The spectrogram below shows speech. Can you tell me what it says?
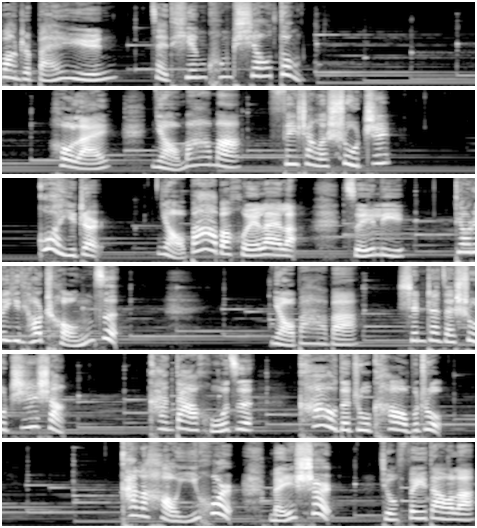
望着白云在天空飘动。后来，鸟妈妈飞上了树枝。过一阵儿，鸟爸爸回来了，嘴里叼着一条虫子。鸟爸爸先站在树枝上，看大胡子。靠得住，靠不住。看了好一会儿，没事儿，就飞到了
